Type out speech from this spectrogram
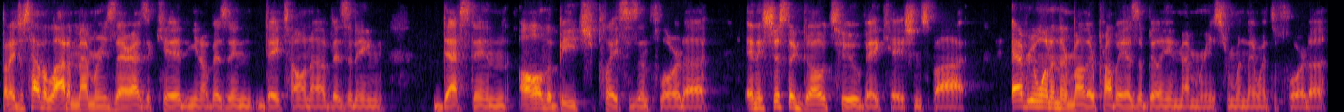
but I just have a lot of memories there as a kid. You know, visiting Daytona, visiting Destin, all the beach places in Florida, and it's just a go-to vacation spot. Everyone and their mother probably has a billion memories from when they went to Florida.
